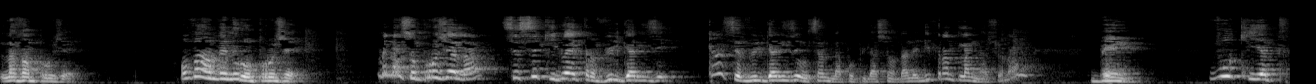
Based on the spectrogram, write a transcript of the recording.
l'avant-projet. On va en venir au projet. Maintenant, ce projet-là, c'est ce qui doit être vulgarisé. Quand c'est vulgarisé au sein de la population, dans les différentes langues nationales, ben, vous qui êtes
